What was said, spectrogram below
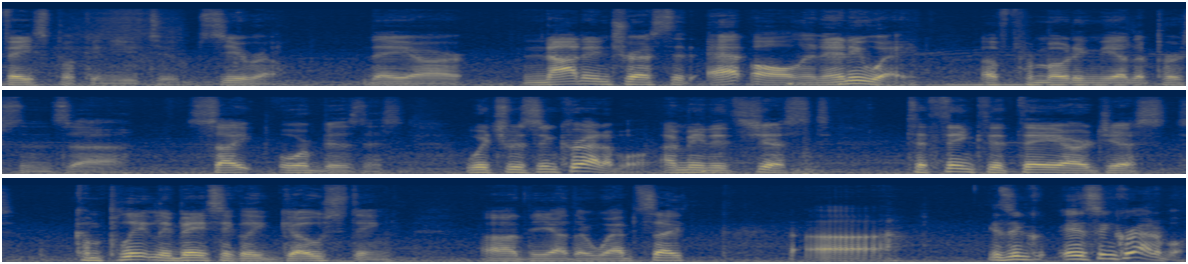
Facebook and YouTube. Zero. They are not interested at all in any way of promoting the other person's uh, site or business, which was incredible. I mean, it's just to think that they are just completely, basically ghosting uh, the other website uh, is inc- it's incredible.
